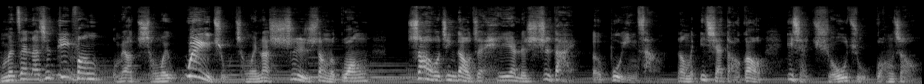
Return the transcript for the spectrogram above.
我们在哪些地方，我们要成为为主，成为那世上的光，照进到这黑暗的世代而不隐藏？让我们一起来祷告，一起来求主光照。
